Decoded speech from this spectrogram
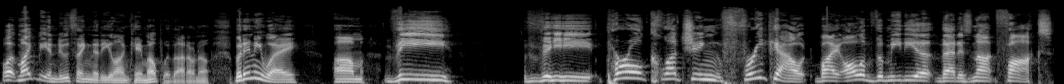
Well, it might be a new thing that Elon came up with. I don't know. But anyway, um, the the pearl clutching freakout by all of the media that is not Fox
